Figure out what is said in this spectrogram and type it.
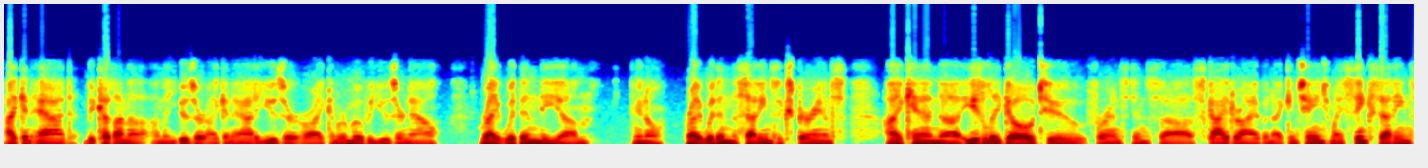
I can add, because I'm a, I'm a user, I can add a user or I can remove a user now right within the, um, you know, right within the settings experience. I can uh, easily go to, for instance, uh, SkyDrive and I can change my sync settings.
